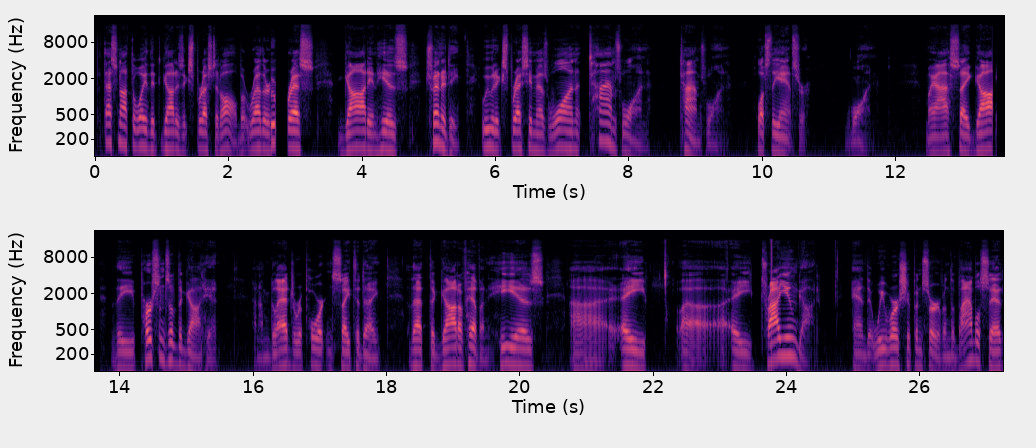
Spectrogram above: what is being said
But that's not the way that God is expressed at all, but rather express God in His Trinity, we would express Him as one times one times one. What's the answer? One. May I say, God, the persons of the Godhead, and I'm glad to report and say today that the God of heaven, He is uh, a uh, a triune God, and that we worship and serve. And the Bible said,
